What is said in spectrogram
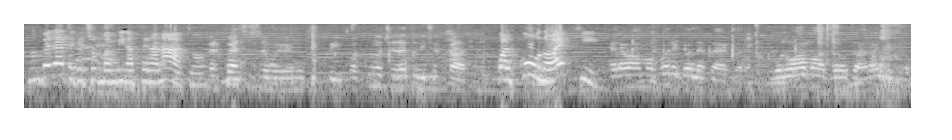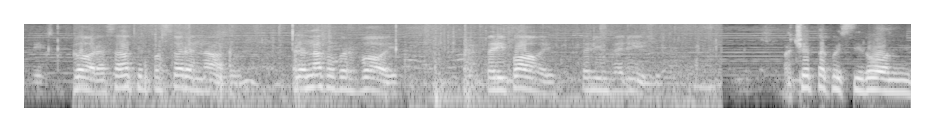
Non vedete che c'è un bambino appena nato? Per questo siamo venuti qui, qualcuno ci ha detto di cercarlo. Qualcuno, e chi? Eravamo fuori con le pecore, un uomo è venuto a noi improvviso. Ora, stanotte il pastore è nato, è nato per voi, per i poveri, per gli infelici. Accetta questi roni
